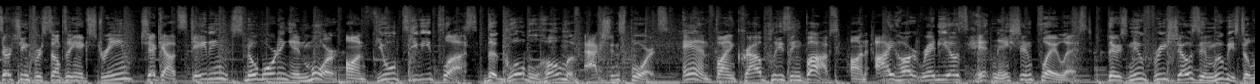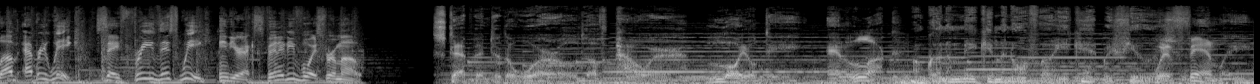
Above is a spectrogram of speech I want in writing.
Searching for something extreme? Check out skating, snowboarding, and more on Fuel TV Plus, the global home of action sports. And find crowd-pleasing bops on iHeartRadio's Hit Nation playlist. There's new free shows and movies to love every week. Say free this week in your Xfinity voice remote. Step into the world of power, loyalty, and luck. I'm gonna make him an offer he can't refuse. With family,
